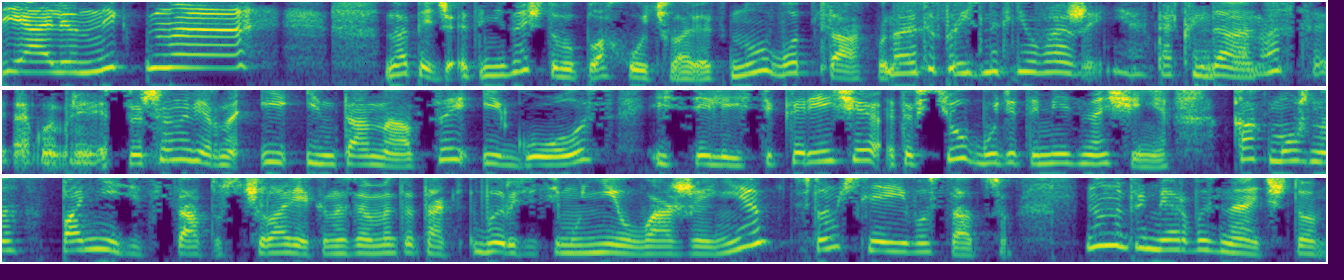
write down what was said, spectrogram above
Алена Никтна. Но, опять же, это не значит, что вы плохой человек. Ну, вот так вот. Но это признак неуважения. Такая да. интонация, такой привет. Совершенно верно. И интонация, и голос, и стилистика речи, это все будет иметь значение. Как можно понизить статус человека, назовем это так, выразить ему неуважение, в том числе и его статусу? Ну, например, вы знаете, что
